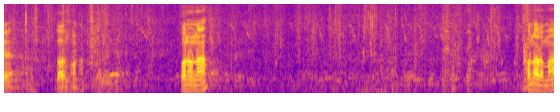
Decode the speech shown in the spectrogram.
ఏనా బాగున్నావునా బాగున్నావునా బాగున్నారమ్మా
